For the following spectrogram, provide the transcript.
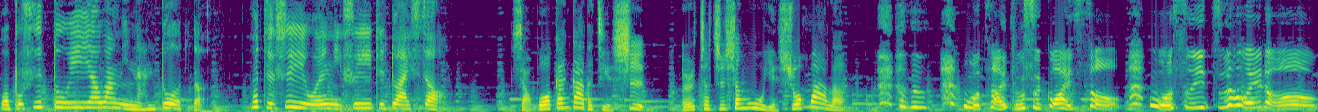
我不是故意要让你难过的，我只是以为你是一只怪兽。小波尴尬的解释，而这只生物也说话了。我才不是怪兽，我是一只灰龙。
